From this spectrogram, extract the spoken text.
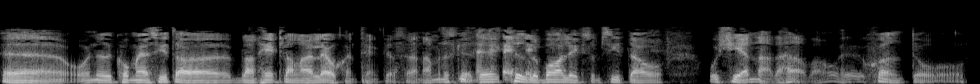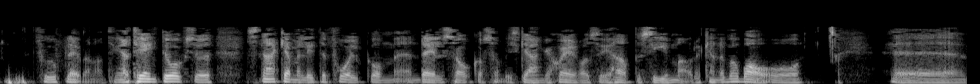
Eh, och nu kommer jag sitta bland häcklarna i logen tänkte jag säga. Nej men det, ska, det är kul att bara liksom sitta och, och känna det här va. Och eh, skönt att få uppleva någonting. Jag tänkte också snacka med lite folk om en del saker som vi ska engagera oss i här på Simma och det kan det vara bra att eh,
